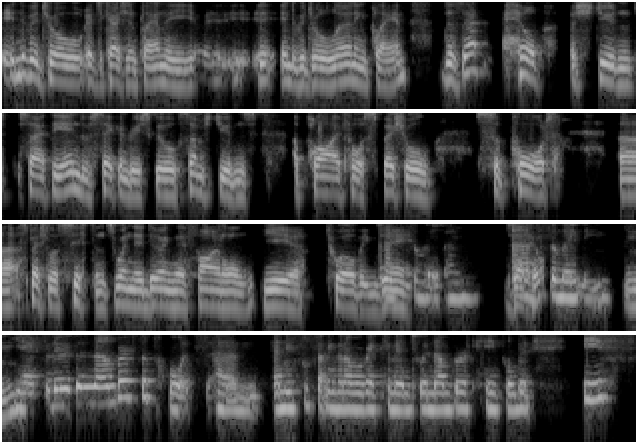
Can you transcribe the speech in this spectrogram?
individual education plan, the individual learning plan, does that help a student? So, at the end of secondary school, some students apply for special support, uh, special assistance when they're doing their final year 12 exam. Absolutely. Absolutely. Mm-hmm. Yeah. So there is a number of supports, um, and this is something that I will recommend to a number of people that if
